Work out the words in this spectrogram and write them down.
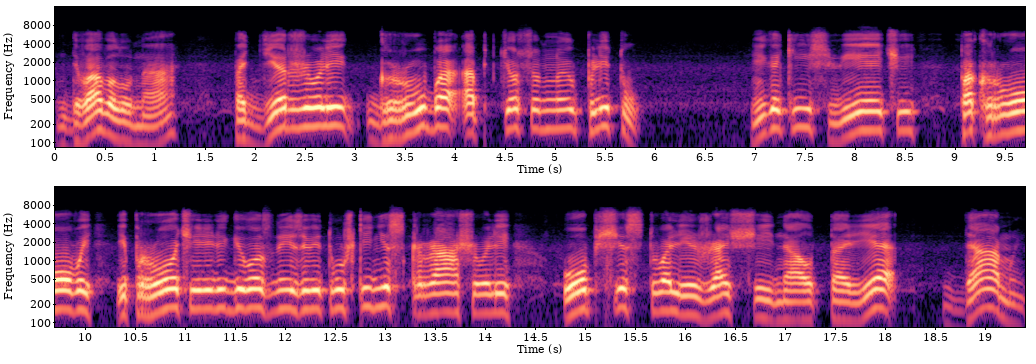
Два валуна поддерживали грубо обтесанную плиту. Никакие свечи, покровы и прочие религиозные завитушки не скрашивали общество, лежащей на алтаре дамы,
